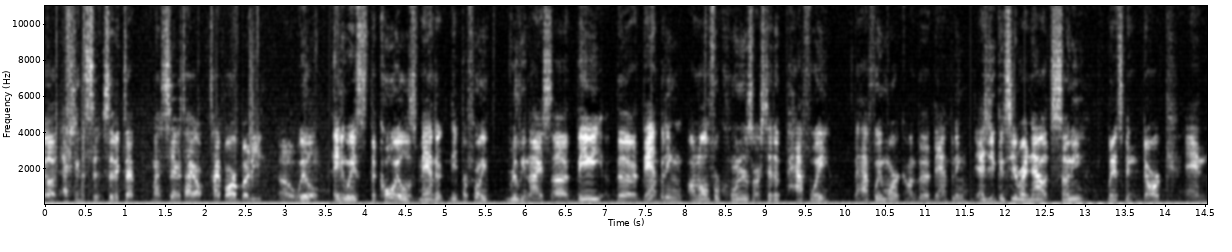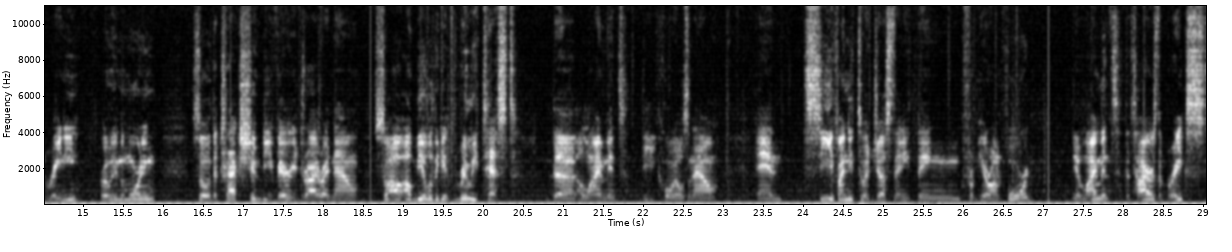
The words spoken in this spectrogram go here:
Uh, actually, the Ci- Civic Type, my Civic Type, type R buddy, uh, Will. Anyways, the coils, man, they're, they're performing really nice. Uh, they the dampening on all four corners are set up halfway, the halfway mark on the dampening. As you can see right now, it's sunny, but it's been dark and rainy early in the morning. So the track should be very dry right now. So I'll, I'll be able to get really test the alignment, the coils now, and see if I need to adjust anything from here on forward. The alignment, the tires, the brakes,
